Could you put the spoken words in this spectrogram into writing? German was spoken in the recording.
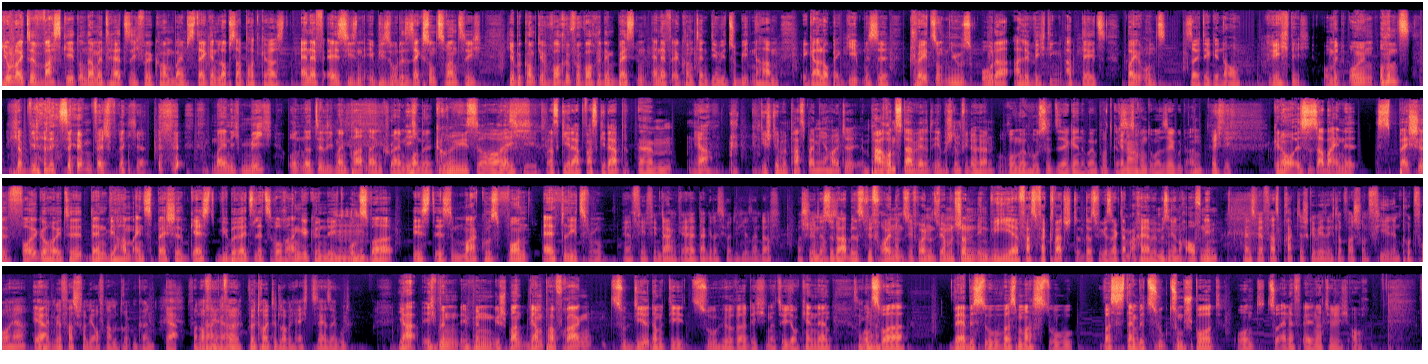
Jo Leute, was geht und damit herzlich willkommen beim Steak and Lobster Podcast NFL Season Episode 26. Hier bekommt ihr Woche für Woche den besten NFL-Content, den wir zu bieten haben, egal ob Ergebnisse, Trades und News oder alle wichtigen Updates. Bei uns seid ihr genau richtig. Und mit uns, ich habe wieder denselben Versprecher, meine ich mich und natürlich meinen Partner in Crime, Ich Rommel. grüße euch. Was geht? Was geht ab? Was geht ab? Ähm, ja, die Stimme passt bei mir heute. Ein paar Runzler werdet ihr bestimmt wieder hören. Rommel hustet sehr gerne beim Podcast, Genau. das kommt immer sehr gut an. Richtig. Genau, es ist aber eine Special-Folge heute, denn wir haben einen Special Guest, wie bereits letzte Woche angekündigt. Mhm. Und zwar ist es Markus von Athletes Room. Ja, vielen, vielen Dank. Äh, danke, dass ich heute hier sein darf. Was Schön, dass du da bist. Wir freuen uns. Wir freuen uns. Wir haben uns schon irgendwie hier fast verquatscht, dass wir gesagt haben, ach ja, wir müssen ja noch aufnehmen. Ja, es wäre fast praktisch gewesen. Ich glaube, war schon viel Input vorher. Ja. Da hätten wir fast schon die Aufnahme drücken können. Ja, Von auf daher jeden Fall. Wird heute, glaube ich, echt sehr, sehr gut. Ja, ich bin, ich bin gespannt. Wir haben ein paar Fragen zu dir, damit die Zuhörer dich natürlich auch kennenlernen. Sehr Und gerne. zwar, wer bist du, was machst du, was ist dein Bezug zum Sport und zur NFL natürlich auch.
